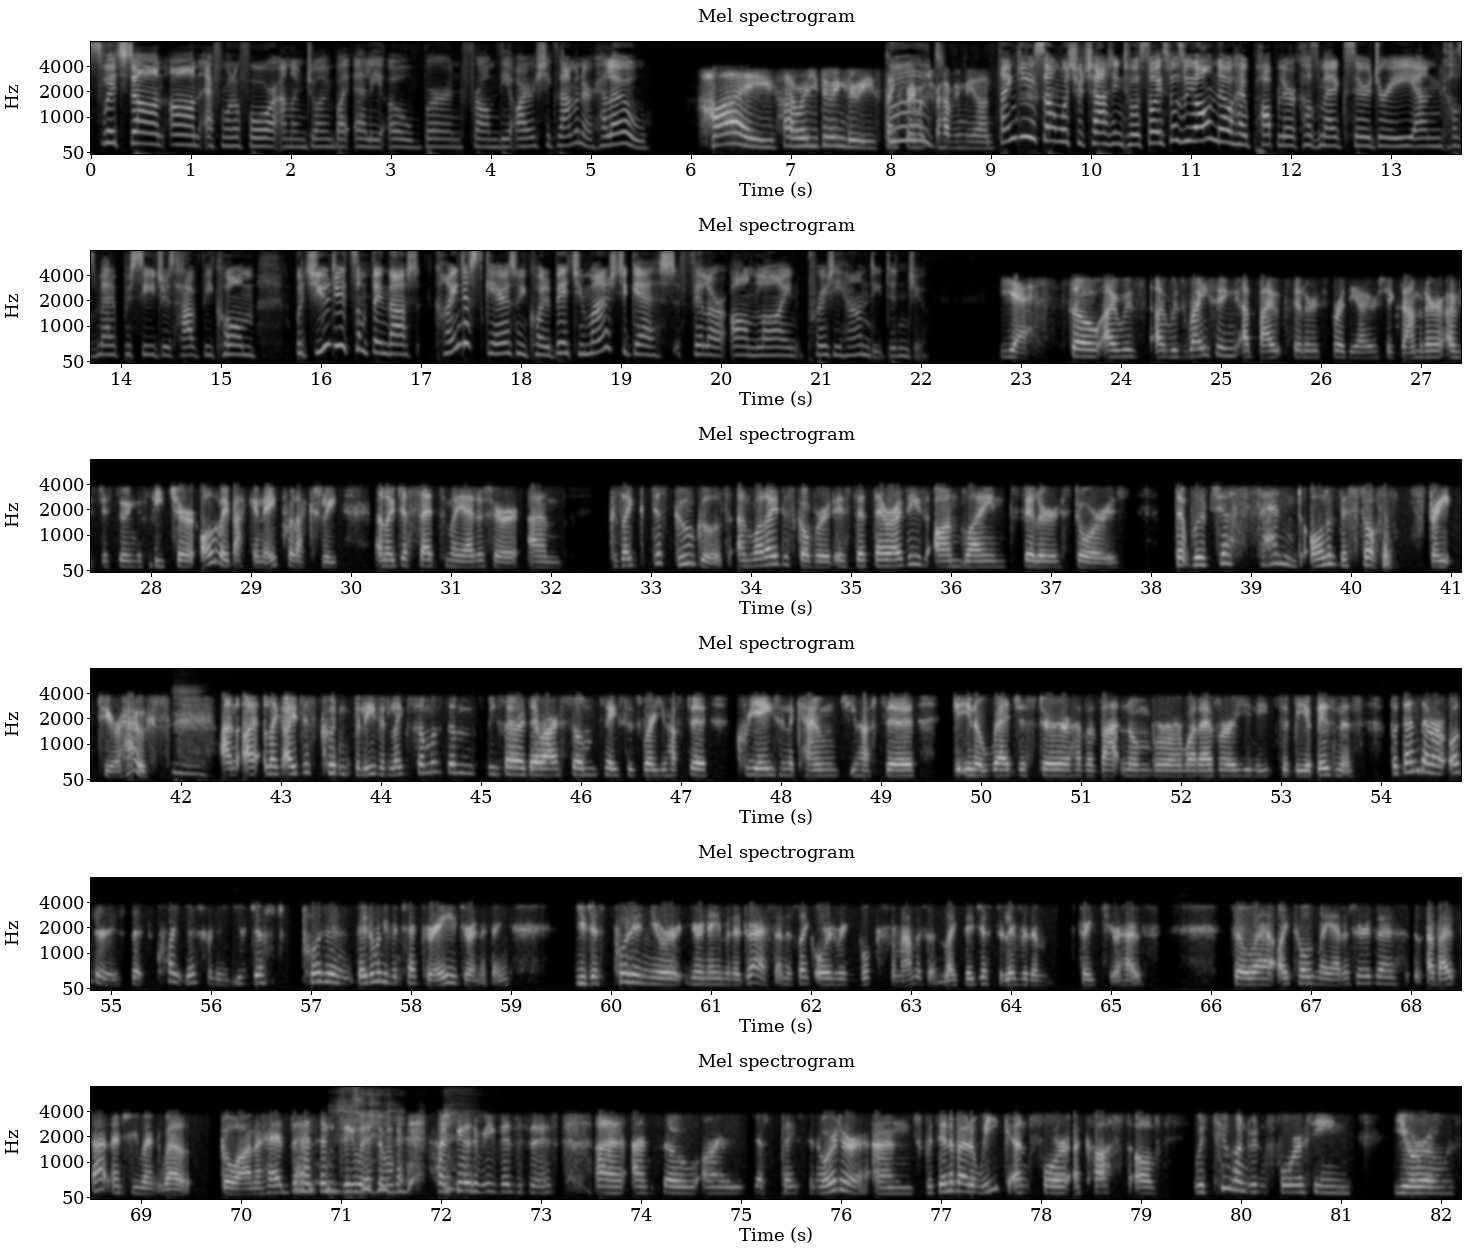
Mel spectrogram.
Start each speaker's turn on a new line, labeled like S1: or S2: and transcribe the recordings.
S1: Switched on on F104, and I'm joined by Ellie O'Byrne from the Irish Examiner. Hello.
S2: Hi, how are you doing, Louise? Thanks
S1: Good.
S2: very much for having me on.
S1: Thank you so much for chatting to us. So, I suppose we all know how popular cosmetic surgery and cosmetic procedures have become, but you did something that kind of scares me quite a bit. You managed to get filler online pretty handy, didn't you?
S2: Yes. So I was I was writing about fillers for the Irish Examiner. I was just doing a feature all the way back in April actually, and I just said to my editor, um, because I just Googled, and what I discovered is that there are these online filler stores that will just send all of this stuff straight to your house.
S1: Mm.
S2: And I like I just couldn't believe it. Like some of them, to be fair, there are some places where you have to create an account, you have to you know register, have a VAT number or whatever. You need to be a business. But then there are others that quite literally you just put in. They don't even check your age or anything you just put in your your name and address, and it's like ordering books from Amazon. Like they just deliver them straight to your house. So uh, I told my editor the, about that, and she went, "Well, go on ahead then and do it, and we'll revisit it." Uh, and so I just placed an order, and within about a week, and for a cost of it was 214 euros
